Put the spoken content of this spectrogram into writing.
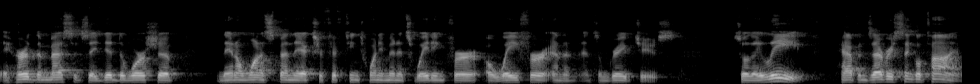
They heard the message. They did the worship. They don't want to spend the extra 15, 20 minutes waiting for a wafer and, a, and some grape juice. So they leave. Happens every single time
